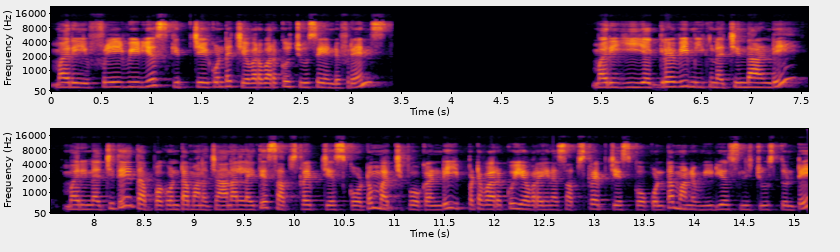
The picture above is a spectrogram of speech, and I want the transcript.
మరి ఫుల్ వీడియో స్కిప్ చేయకుండా చివరి వరకు చూసేయండి ఫ్రెండ్స్ మరి ఈ ఎగ్ గ్రేవీ మీకు నచ్చిందా అండి? మరి నచ్చితే తప్పకుండా మన ఛానల్ని అయితే సబ్స్క్రైబ్ చేసుకోవటం మర్చిపోకండి. ఇప్పటి వరకు ఎవరైనా సబ్స్క్రైబ్ చేసుకోకుండా మన వీడియోస్ని చూస్తుంటే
